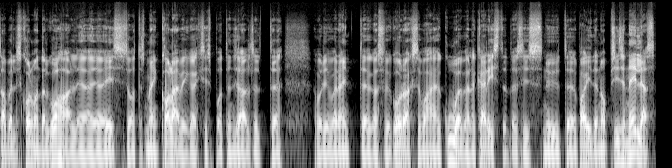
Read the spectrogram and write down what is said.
tabelis kolmandal kohal ja, ja ees siis ootas mäng Kaleviga, ehk siis potentsiaalselt oli variant kasvõi korraks see vahe kuue peale käristada, siis nüüd Paide noppis ise neljas,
